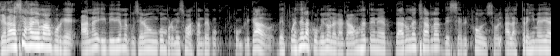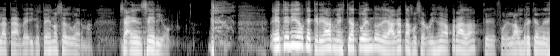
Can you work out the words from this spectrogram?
Gracias además porque Ana y Lidia me pusieron un compromiso bastante complicado. Después de la comilona que acabamos de tener, dar una charla de ser cónsul a las tres y media de la tarde y que ustedes no se duerman. O sea, en serio. He tenido que crearme este atuendo de Ágata José Ruiz de la Prada, que fue el hombre que me...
